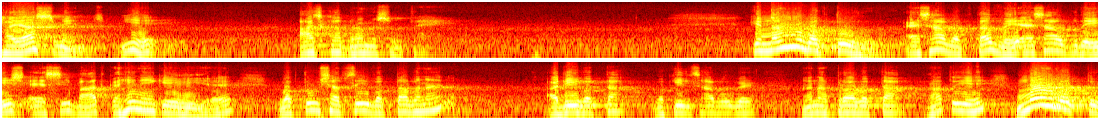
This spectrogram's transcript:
हयासमेंट ये आज का ब्रह्म सूत्र है। कि न वक्तु ऐसा वक्तव्य, ऐसा उपदेश, ऐसी बात कहीं नहीं की गई है। वक्तु शब्द से वक्ता बना है ना? अधिवक्ता, वकील साहब हो गए। है ना प्रवक्ता हाँ तो ये न वक्तु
